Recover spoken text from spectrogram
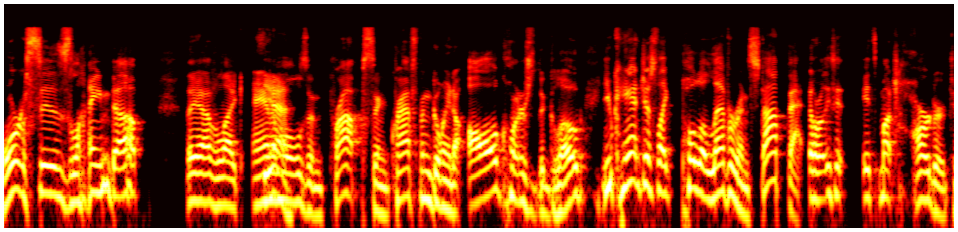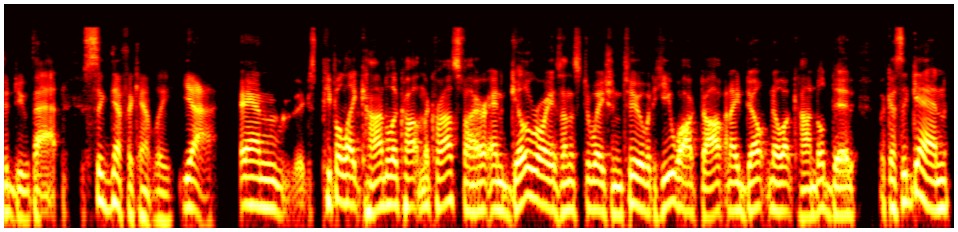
horses lined up. They have like animals and props and craftsmen going to all corners of the globe. You can't just like pull a lever and stop that, or at least it, it's much harder to do that. significantly. Yeah. And people like Condal are caught in the crossfire, and Gilroy is in the situation too, but he walked off, and I don't know what Condal did because again,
